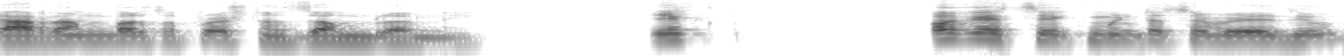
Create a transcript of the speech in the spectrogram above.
चार नंबरचा प्रश्न जमला नाही. एक बघायचं एक मिनिटाचा वेळ देऊन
